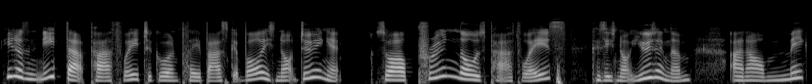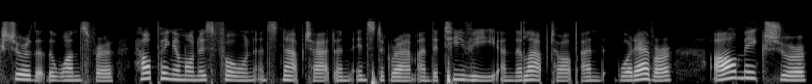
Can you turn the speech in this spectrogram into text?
He doesn't need that pathway to go and play basketball. He's not doing it. So I'll prune those pathways because he's not using them, and I'll make sure that the ones for helping him on his phone and Snapchat and Instagram and the TV and the laptop and whatever, I'll make sure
